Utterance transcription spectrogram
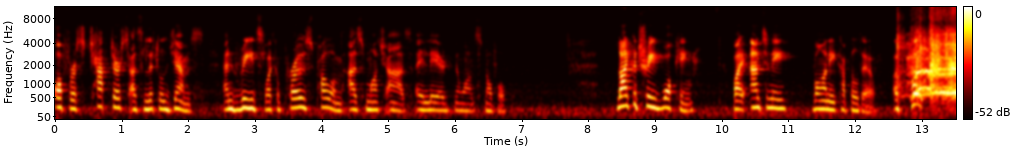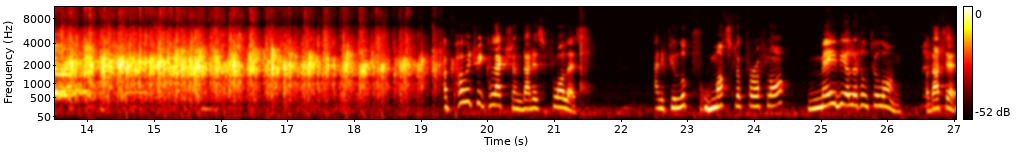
offers chapters as little gems and reads like a prose poem as much as a layered, nuanced novel. Like a Tree Walking by Anthony Vahni Capildeo, a a poetry collection that is flawless. And if you look, must look for a flaw, maybe a little too long, but that's it.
